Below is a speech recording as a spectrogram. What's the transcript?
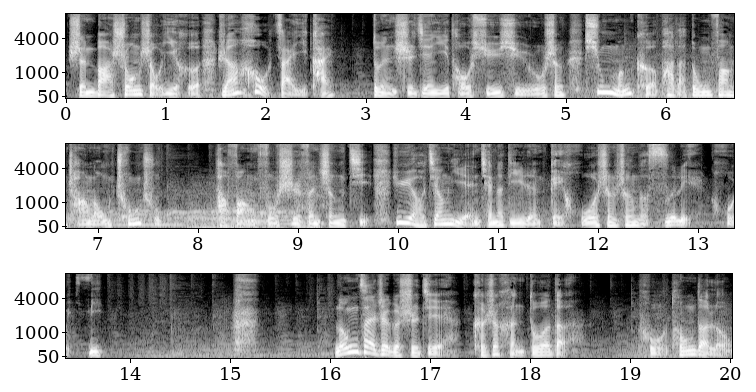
沈霸双手一合，然后再一开，顿时间一头栩栩如生、凶猛可怕的东方长龙冲出，他仿佛十分生气，欲要将眼前的敌人给活生生的撕裂毁灭。龙在这个世界可是很多的，普通的龙，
